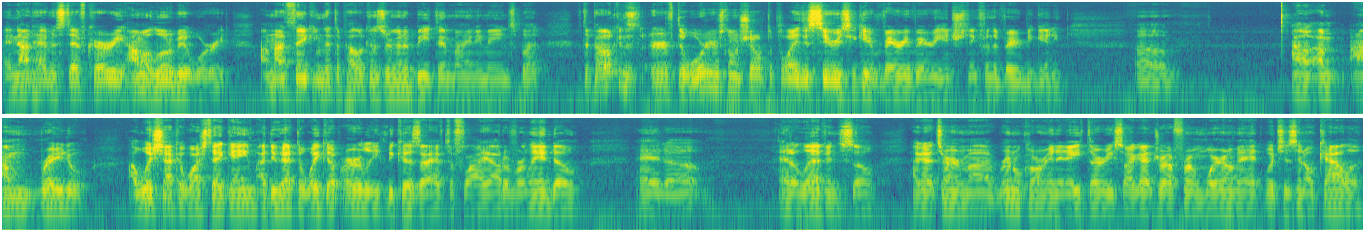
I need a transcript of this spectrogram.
and not having Steph Curry, I'm a little bit worried. I'm not thinking that the Pelicans are going to beat them by any means, but if the Pelicans or if the Warriors don't show up to play, this series could get very, very interesting from the very beginning. Um, I, I'm I'm ready to I wish I could watch that game. I do have to wake up early because I have to fly out of Orlando at uh, at eleven. So I got to turn my rental car in at eight thirty. So I got to drive from where I'm at, which is in Ocala,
